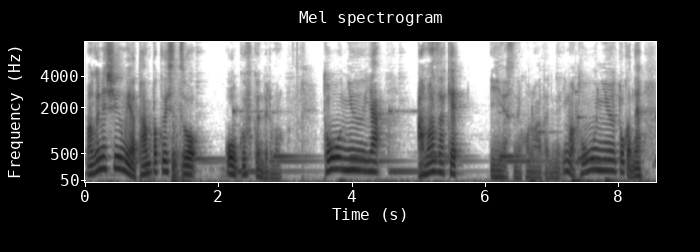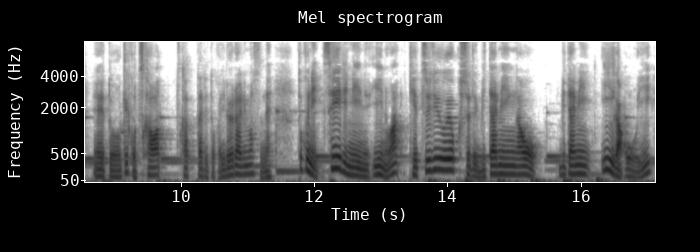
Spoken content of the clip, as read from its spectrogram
マグネシウムやタンパク質を多く含んでいるもの。豆乳や甘酒いいですねこの辺りね。今豆乳とかね、えーと、結構使わ使ったりとかいろいろありますね。特に生理にいいのは血流を良くするビタミンが多ビタミン E が多い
